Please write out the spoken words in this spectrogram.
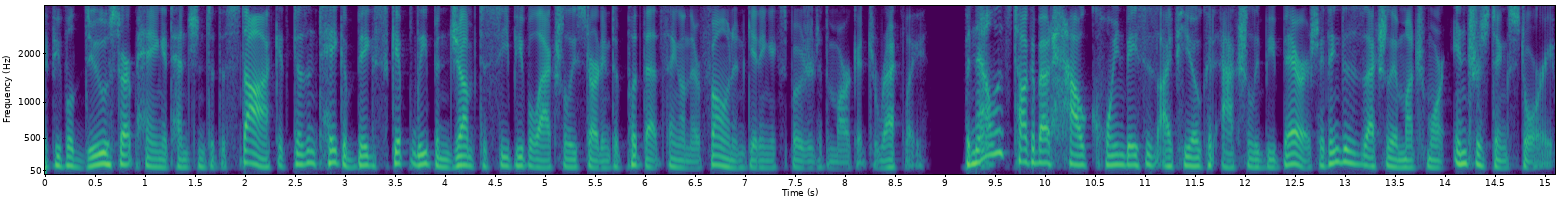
if people do start paying attention to the stock, it doesn't take a big skip, leap, and jump to see people actually starting to put that thing on their phone and getting exposure to the market directly. But now let's talk about how Coinbase's IPO could actually be bearish. I think this is actually a much more interesting story.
